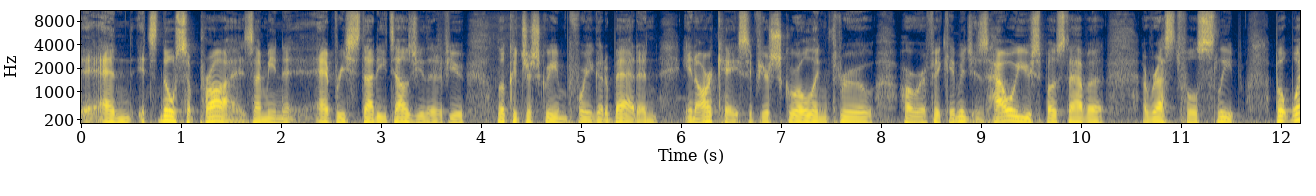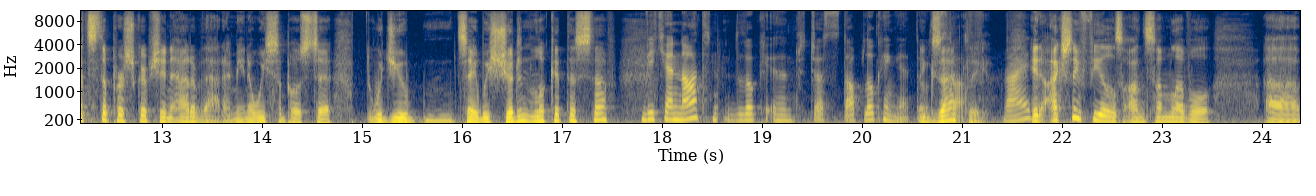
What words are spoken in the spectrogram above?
And it's no surprise. I mean, every study tells you that if you look at your screen before you go to bed, and in our case, if you're scrolling through horrific images, how are you supposed to have a, a restful sleep? But what's the prescription out of that? I mean, are we supposed to? Would you say we shouldn't look at this stuff? we cannot look and just stop looking at exactly. stuff, right? It actually feels on some level uh,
